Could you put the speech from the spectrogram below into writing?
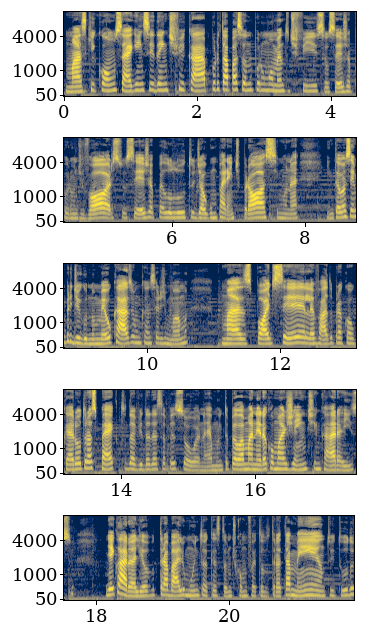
mas que conseguem se identificar por estar tá passando por um momento difícil, seja por um divórcio, seja pelo luto de algum parente próximo, né? Então eu sempre digo, no meu caso é um câncer de mama, mas pode ser levado para qualquer outro aspecto da vida dessa pessoa, né? Muito pela maneira como a gente encara isso. E aí, claro, ali eu trabalho muito a questão de como foi todo o tratamento e tudo,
